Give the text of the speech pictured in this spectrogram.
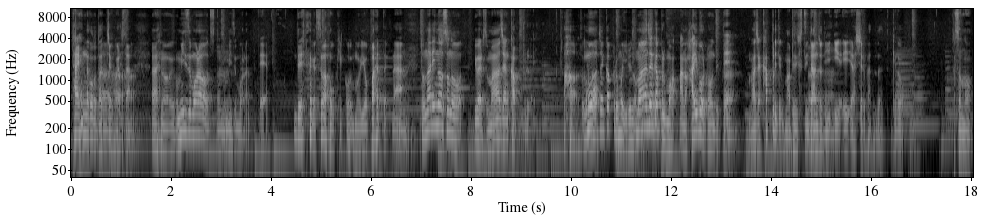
大変なことになっちゃうからさ。あのお水もらおうっつってお水もらって、でなんかスマホ結構もう酔っ払ったから、うん。隣のそのいわゆるその麻雀カップルがいあそうかもうマージャンカップルもいるのか。麻雀カップルもあのハイボール飲んでて、はい麻雀カップルってまあ、別に普通に男女でい,、うん。いいらっしゃる方だけどその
